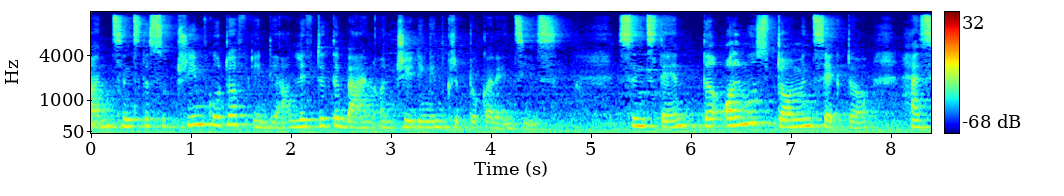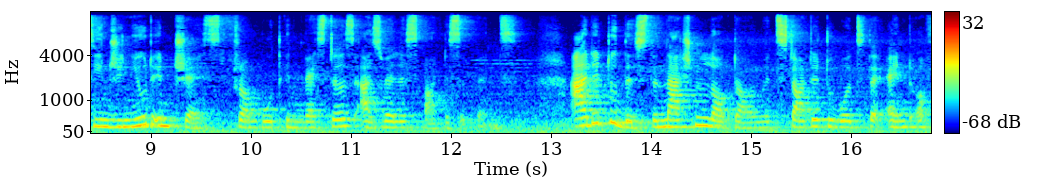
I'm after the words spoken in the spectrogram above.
months since the Supreme Court of India lifted the ban on trading in cryptocurrencies. Since then, the almost dormant sector has seen renewed interest from both investors as well as participants. Added to this, the national lockdown, which started towards the end of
